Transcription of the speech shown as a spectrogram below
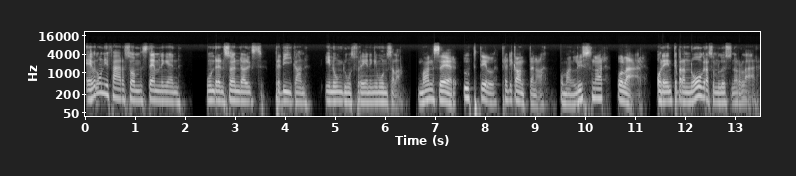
är väl ungefär som stämningen under en söndagspredikan i en ungdomsförening i Munsala. Man ser upp till predikanterna och man lyssnar och lär. Och det är inte bara några som lyssnar och lär.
